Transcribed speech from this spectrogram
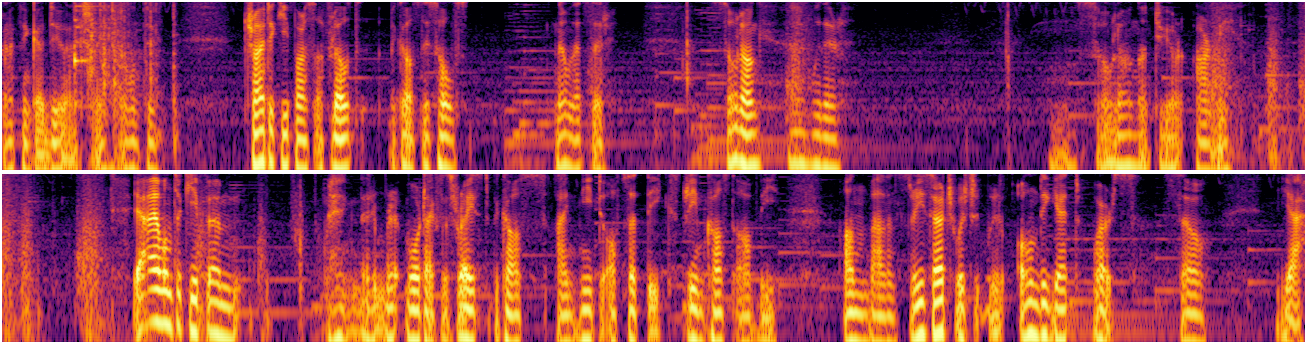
I think I do actually. I want to try to keep us afloat because this holds... No, that's there. So long, uh, with there. Mm, so long onto your army. Yeah, I want to keep um, the war taxes raised because I need to offset the extreme cost of the unbalanced research, which will only get worse. So, yeah.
